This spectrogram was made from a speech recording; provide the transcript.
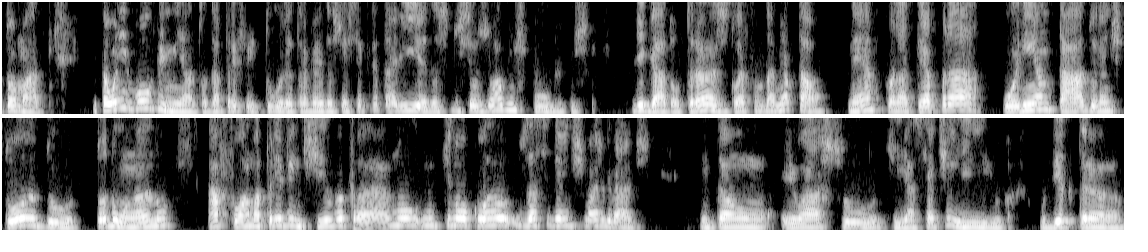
tomados. Então, o envolvimento da prefeitura, através das suas secretarias, dos seus órgãos públicos, ligado ao trânsito, é fundamental, né? até para orientar durante todo, todo o ano a forma preventiva para que não ocorram os acidentes mais graves. Então, eu acho que a Sete Rio, o Detran,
